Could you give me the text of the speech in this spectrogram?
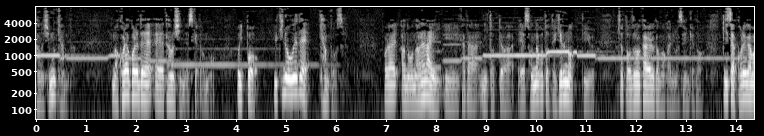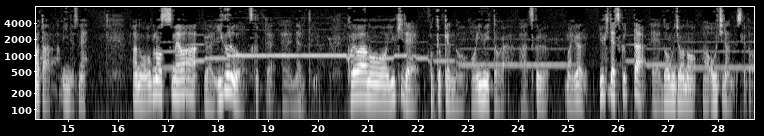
楽しむキャンプ。まあこれはこれで、え楽しいんですけども、一方、雪の上でキャンプをする。これは、あの、慣れない方にとっては、えそんなことできるのっていう、ちょっと驚かれるかもわかりませんけど、実はこれがまたいいんですね。あの、僕のおすすめは、いわゆるイグルを作って、え寝るという。これはあの、雪で北極圏のイヌイットが作る、まあ、いわゆる雪で作った、えドーム状のお家なんですけど、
